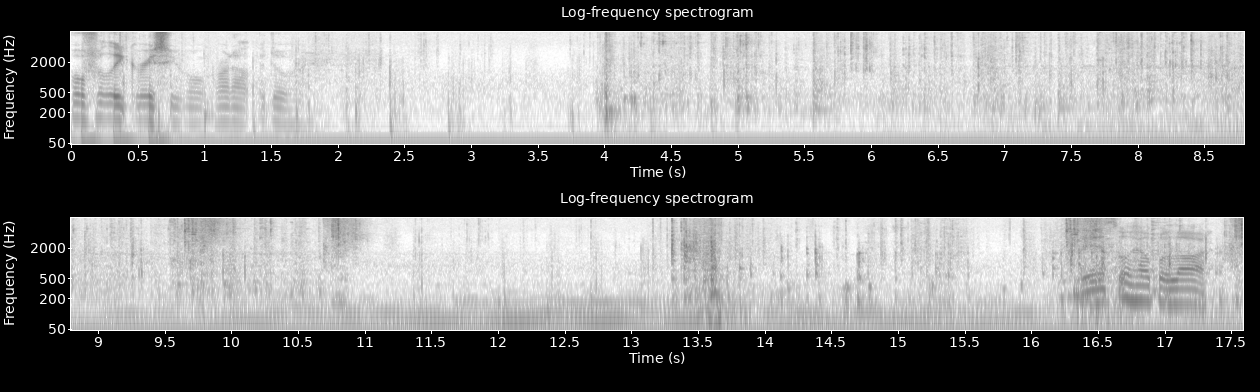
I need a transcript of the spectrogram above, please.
Hopefully Gracie won't run out the door. Will help a lot.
